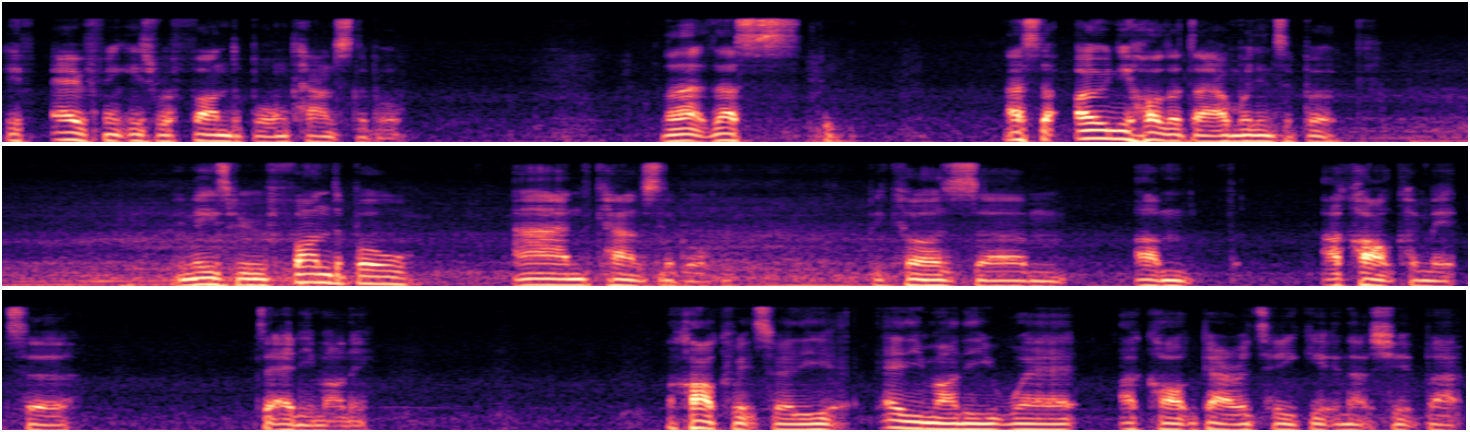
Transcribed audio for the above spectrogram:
if everything is refundable and cancelable. That, that's that's the only holiday I'm willing to book. It needs to be refundable and cancelable because um, um, I can't commit to to any money. I can't commit to any any money where I can't guarantee getting that shit back.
